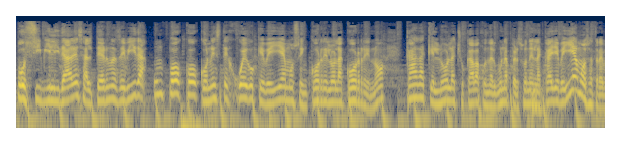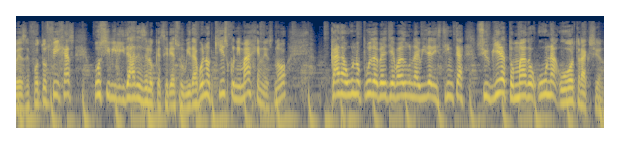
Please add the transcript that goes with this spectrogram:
posibilidades alternas de vida, un poco con este juego que veíamos en Corre Lola Corre, ¿no? Cada que Lola chocaba con alguna persona en la calle, veíamos a través de fotos fijas posibilidades de lo que sería su vida. Bueno, aquí es con imágenes, ¿no? Cada uno pudo haber llevado una vida distinta si hubiera tomado una u otra acción.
